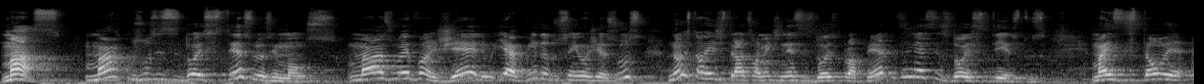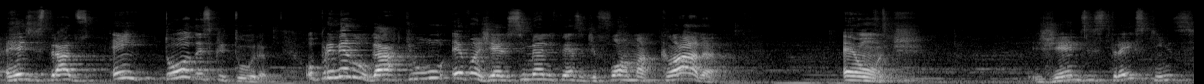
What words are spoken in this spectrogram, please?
Mas Marcos usa esses dois textos, meus irmãos, mas o Evangelho e a vinda do Senhor Jesus não estão registrados somente nesses dois profetas e nesses dois textos, mas estão eh, registrados em toda a Escritura. O primeiro lugar que o Evangelho se manifesta de forma clara é onde? Gênesis 3,15.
